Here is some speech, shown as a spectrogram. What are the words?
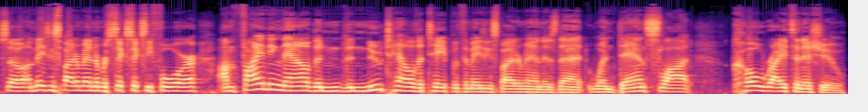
So, Amazing Spider-Man number six sixty four. I'm finding now the the new tale of the tape with Amazing Spider-Man is that when Dan Slott co-writes an issue,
